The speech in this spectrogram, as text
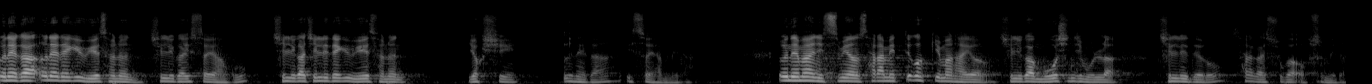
은혜가 은혜 되기 위해서는 진리가 있어야 하고 진리가 진리 되기 위해서는 역시 은혜가 있어야 합니다. 은혜만 있으면 사람이 뜨겁기만 하여 진리가 무엇인지 몰라 진리대로 살아갈 수가 없습니다.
